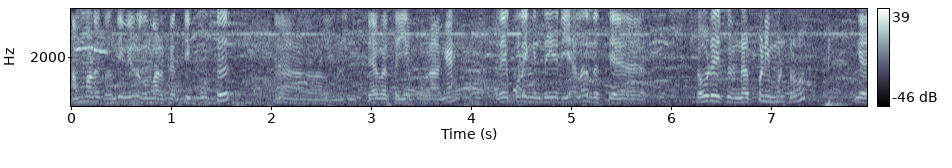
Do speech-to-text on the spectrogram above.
அம்மனுக்கு வந்து வீரகுமார் கத்தி போட்டு சேவை செய்ய போகிறாங்க அதே போல் இந்த ஏரியாவில் அந்த சே சௌடேஸ்வரர் நற்பணி மன்றம் இங்கே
